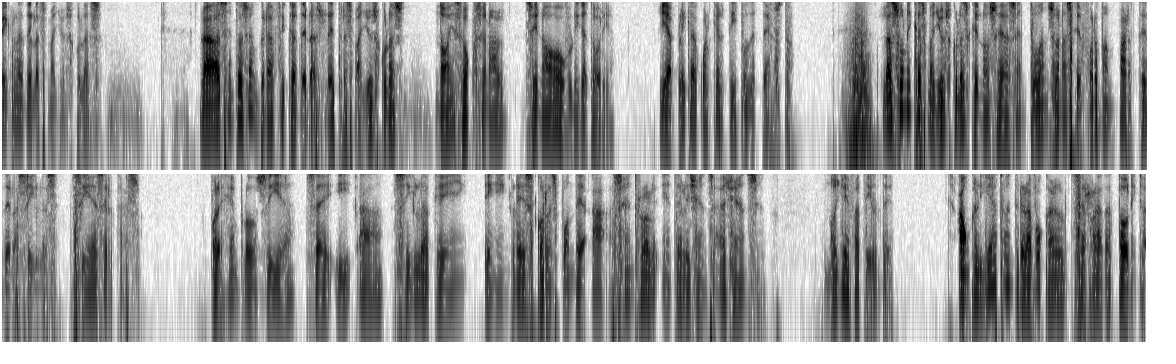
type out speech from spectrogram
Regla de las mayúsculas. La acentuación gráfica de las letras mayúsculas no es opcional, sino obligatoria, y aplica a cualquier tipo de texto. Las únicas mayúsculas que no se acentúan son las que forman parte de las siglas, si es el caso. Por ejemplo, CIA, CIA, sigla que en inglés corresponde a Central Intelligence Agency, no lleva tilde. Aunque el hiato entre la vocal cerrada tónica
